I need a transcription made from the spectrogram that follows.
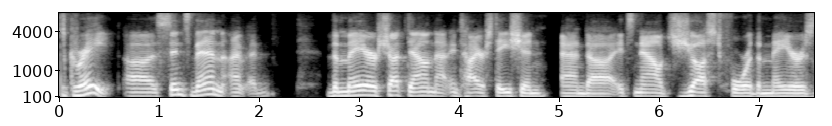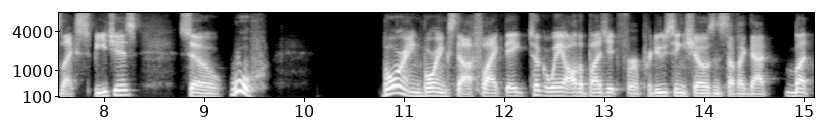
it was great. Uh since then I the mayor shut down that entire station and uh it's now just for the mayor's like speeches. So, whew, boring, boring stuff. Like they took away all the budget for producing shows and stuff like that. But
